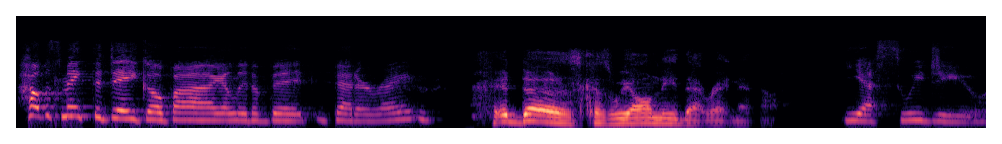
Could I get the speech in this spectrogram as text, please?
Helps make the day go by a little bit better, right? It does because we all need that right now. Yes, we do.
